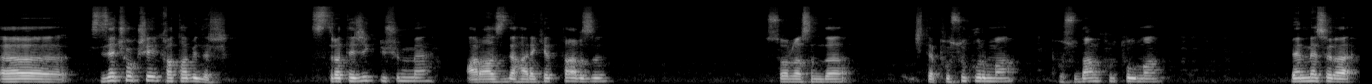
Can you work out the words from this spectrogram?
Ee, size çok şey katabilir. Stratejik düşünme, arazide hareket tarzı, sonrasında işte pusu kurma, pusudan kurtulma. Ben mesela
